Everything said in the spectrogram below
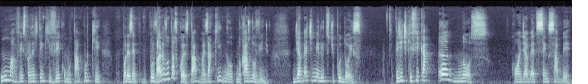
Uma vez por ano a gente tem que ver como tá, por quê? Por exemplo, por várias outras coisas, tá? Mas aqui no, no caso do vídeo, diabetes mellitus tipo 2. Tem gente que fica anos com a diabetes sem saber.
